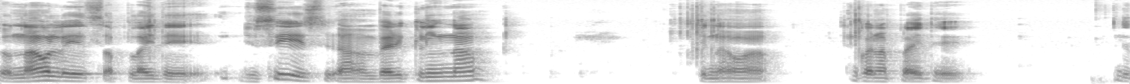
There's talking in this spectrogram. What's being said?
So now let's apply the, you see it's um, very clean now. Okay, now uh, I'm gonna apply the, the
